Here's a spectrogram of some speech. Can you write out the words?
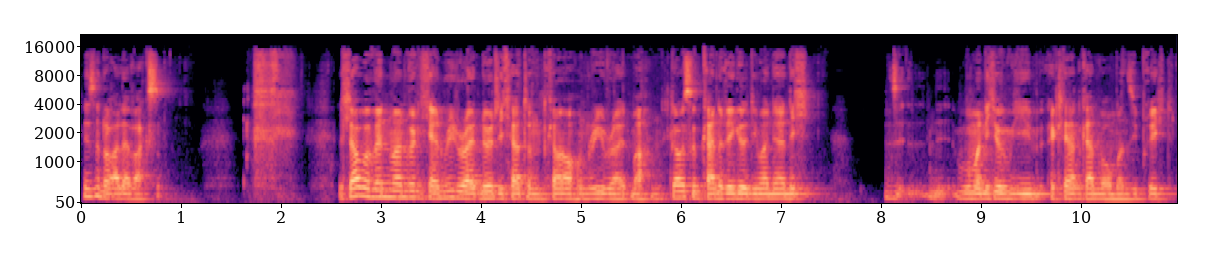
wir sind doch alle erwachsen. Ich glaube, wenn man wirklich einen Rewrite nötig hat, dann kann man auch einen Rewrite machen. Ich glaube, es gibt keine Regel, die man ja nicht, wo man nicht irgendwie erklären kann, warum man sie bricht.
